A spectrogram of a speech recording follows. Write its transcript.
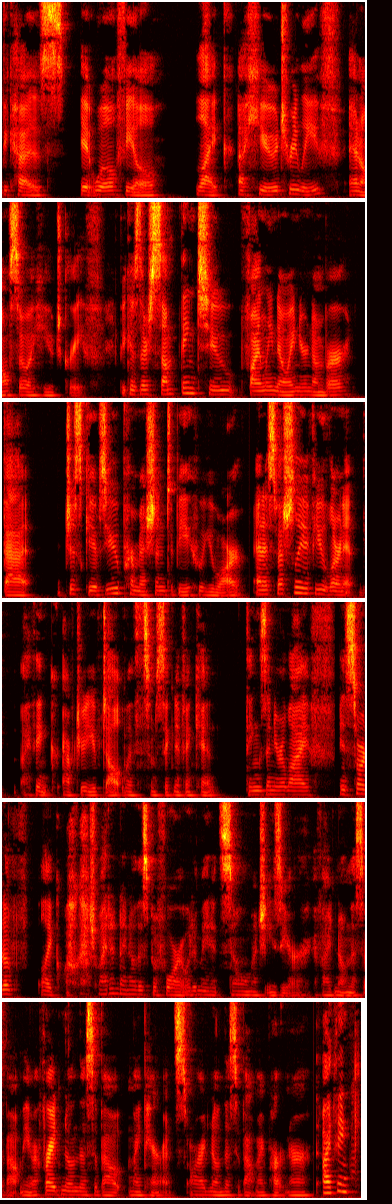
because it will feel like a huge relief and also a huge grief because there's something to finally knowing your number that just gives you permission to be who you are. And especially if you learn it, I think, after you've dealt with some significant things in your life, is sort of like, oh gosh, why didn't I know this before? It would have made it so much easier if I'd known this about me, or if I'd known this about my parents, or I'd known this about my partner. I think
